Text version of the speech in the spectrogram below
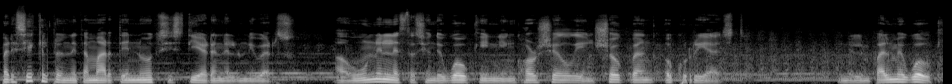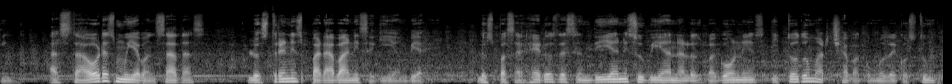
Parecía que el planeta Marte no existiera en el universo. Aún en la estación de Woking en Horshell y en Shokebank ocurría esto. En el empalme Woking, hasta horas muy avanzadas, los trenes paraban y seguían viaje. Los pasajeros descendían y subían a los vagones y todo marchaba como de costumbre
